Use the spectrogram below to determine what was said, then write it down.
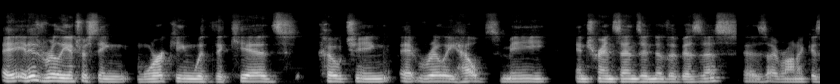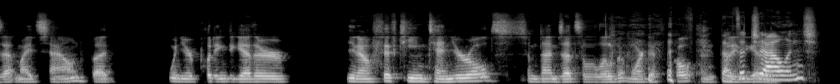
it is really interesting working with the kids, coaching. It really helps me and transcends into the business, as ironic as that might sound. But when you're putting together, you know, 15, 10 year olds, sometimes that's a little bit more difficult. that's a challenge.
